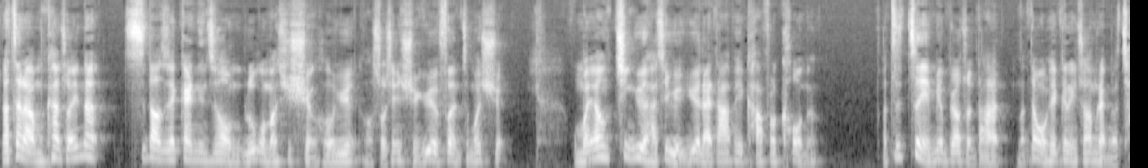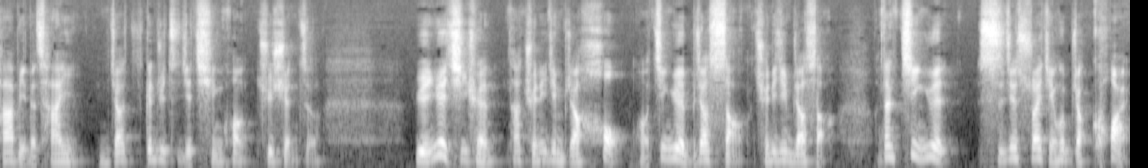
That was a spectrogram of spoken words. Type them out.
那再来，我们看说，哎，那知道这些概念之后，如果我们要去选合约哦，首先选月份怎么选？我们要用近月还是远月来搭配 cover call 呢？啊，这这也没有标准答案啊，但我可以跟你说他们两个差别的差异，你就要根据自己的情况去选择。远月期权它权利金比较厚哦，近月比较少，权利金比较少，但近月时间衰减会比较快。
